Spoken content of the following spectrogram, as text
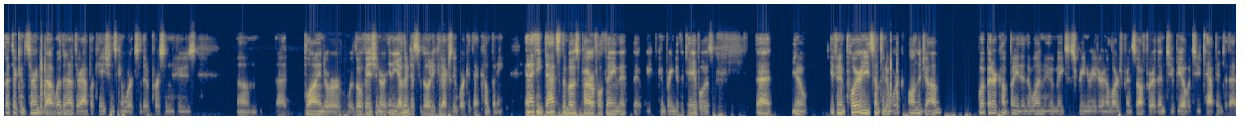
but they're concerned about whether or not their applications can work so that a person who's um, uh, blind or, or low vision or any other disability could actually work at that company. And I think that's the most powerful thing that, that we can bring to the table is that, you know, if an employer needs something to work on the job, what better company than the one who makes a screen reader and a large print software than to be able to tap into that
